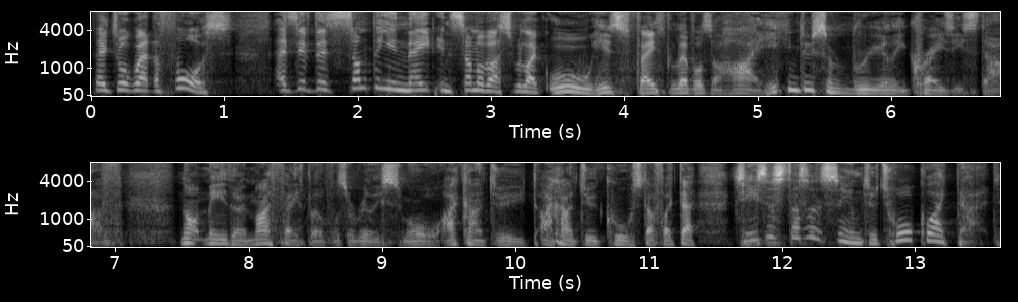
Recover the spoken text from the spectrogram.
they talk about the force, as if there's something innate in some of us. We're like, ooh, his faith levels are high. He can do some really crazy stuff. Not me though. My faith levels are really small. I can't do I can't do cool stuff like that. Jesus doesn't seem to talk like that.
